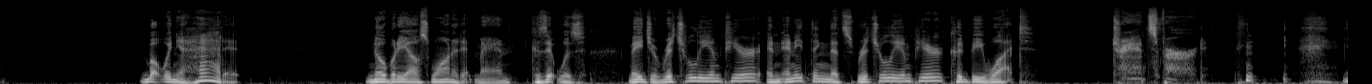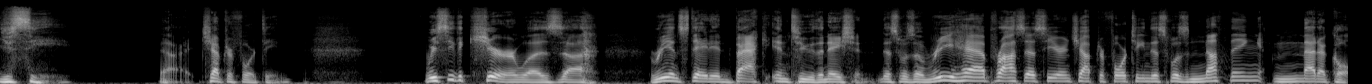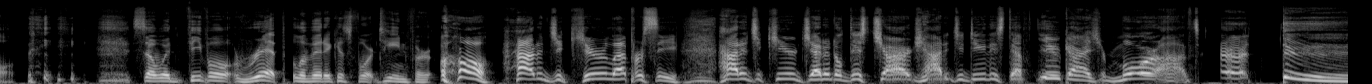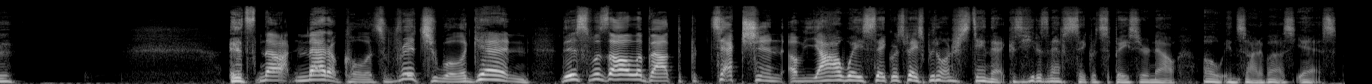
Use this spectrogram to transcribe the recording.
But when you had it, nobody else wanted it, man, because it was made you ritually impure, and anything that's ritually impure could be what? Transferred. You see. All right, chapter 14. We see the cure was uh, reinstated back into the nation. This was a rehab process here in chapter 14. This was nothing medical. so when people rip Leviticus 14 for, oh, how did you cure leprosy? How did you cure genital discharge? How did you do this stuff? You guys are morons. Uh, it's not medical, it's ritual. Again, this was all about the protection of Yahweh's sacred space. We don't understand that because he doesn't have sacred space here now. Oh, inside of us, yes.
